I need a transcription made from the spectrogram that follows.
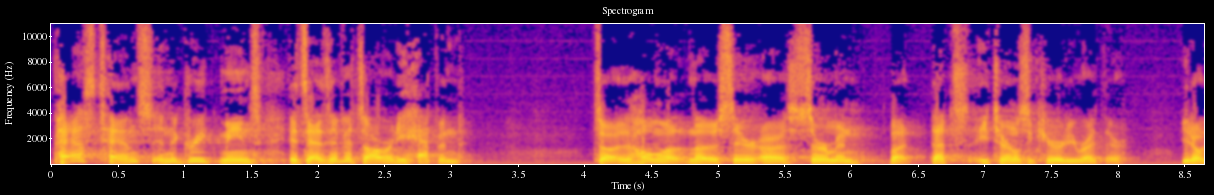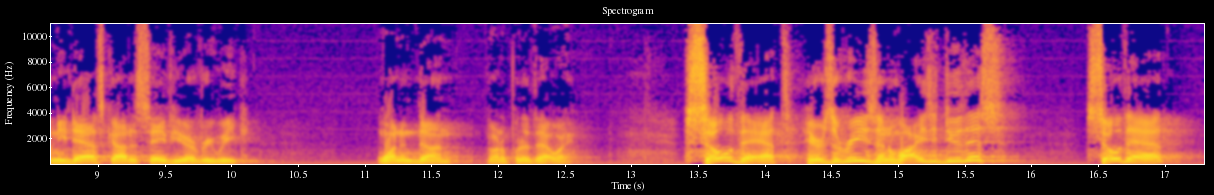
Past tense in the Greek means it's as if it's already happened. So a whole another ser- uh, sermon, but that's eternal security right there. You don't need to ask God to save you every week. One and done. You want to put it that way. So that, here's the reason. Why does he do this? So that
